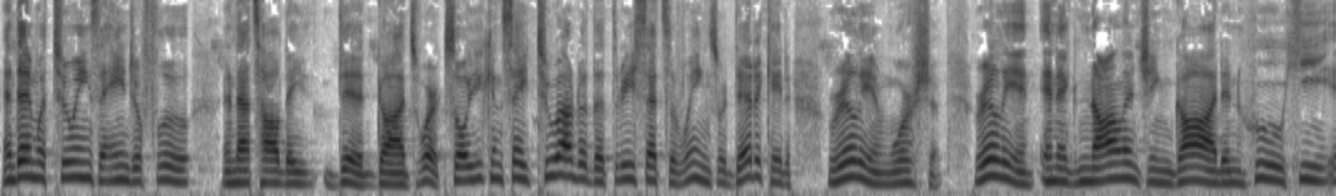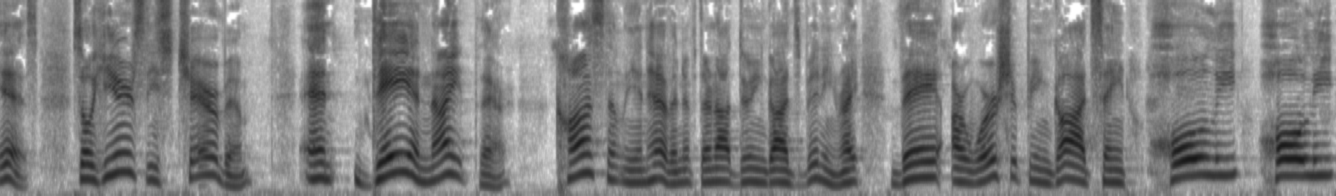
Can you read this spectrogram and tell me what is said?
And then with two wings, the angel flew, and that's how they did God's work. So you can say two out of the three sets of wings were dedicated really in worship, really in, in acknowledging God and who He is. So here's these cherubim, and day and night there constantly in heaven if they're not doing God's bidding, right? They are worshiping God, saying, Holy, holy,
